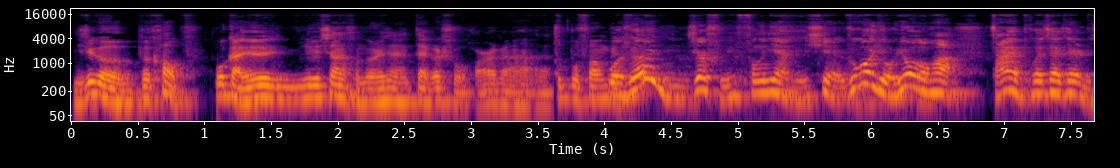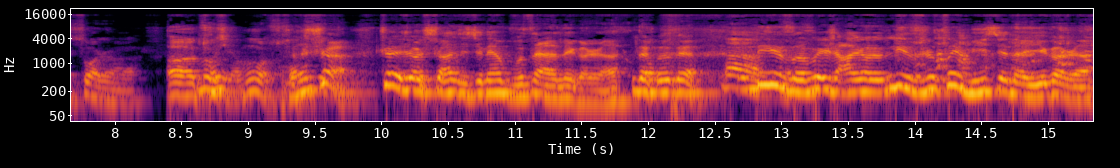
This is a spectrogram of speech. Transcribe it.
你这个不靠谱，我感觉因为像很多人现在戴个手环干啥的都不方便。我觉得你这属于封建迷信，如果有用的话，咱也不会在这里坐着呃，录节目了。从是，这就想起今天不在的那个人，对不对 哎？栗子为啥要？栗子是最迷信的一个人，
